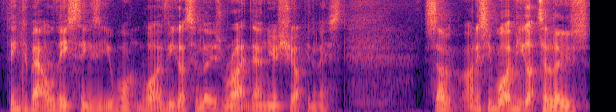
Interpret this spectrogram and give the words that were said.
Think about all these things that you want. What have you got to lose? Write down your shopping list. So honestly, what have you got to lose?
